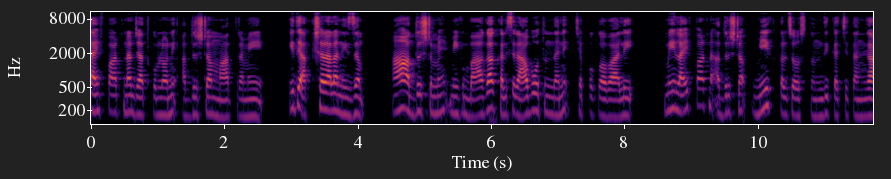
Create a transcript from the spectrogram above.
లైఫ్ పార్ట్నర్ జాతకంలోని అదృష్టం మాత్రమే. ఇది అక్షరాల నిజం. ఆ అదృష్టమే మీకు బాగా కలిసి రాబోతుందని చెప్పుకోవాలి. మీ లైఫ్ పార్ట్నర్ అదృష్టం మీకు కలిసి వస్తుంది ఖచ్చితంగా.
